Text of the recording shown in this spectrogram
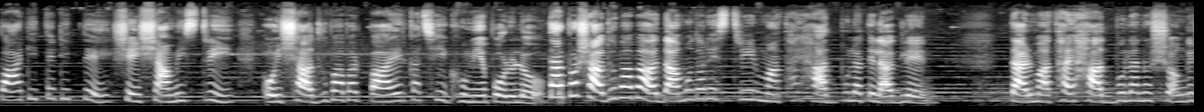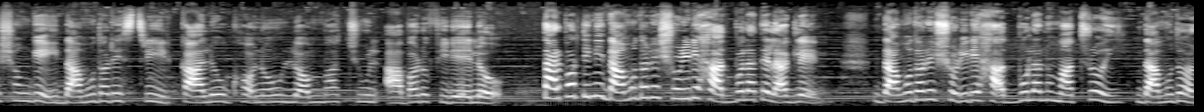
পা টিপতে টিপতে সেই স্বামী স্ত্রী ওই সাধু বাবার পায়ের কাছেই ঘুমিয়ে পড়ল। তারপর সাধু বাবা দামোদরের স্ত্রীর মাথায় হাত বুলাতে লাগলেন। তার মাথায় হাত বোলানোর সঙ্গে সঙ্গেই দামোদরের স্ত্রীর কালো, ঘন, লম্বা চুল আবারও ফিরে এলো। তারপর তিনি দামোদরের শরীরে হাত বোলাতে লাগলেন। দামোদরের শরীরে হাত বোলানো মাত্রই দামোদর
